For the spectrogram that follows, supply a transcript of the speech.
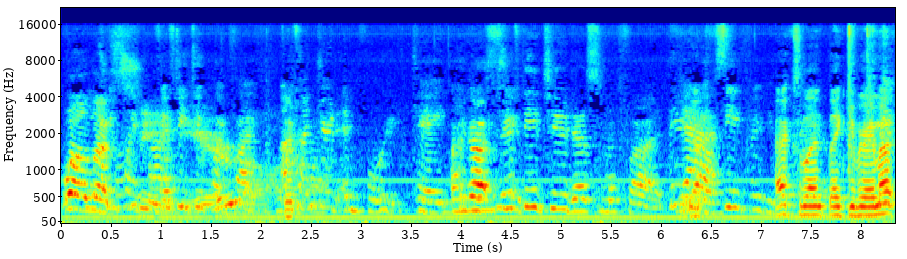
Well, let's 52.5. see. 52.5. here. 140. Okay. I got fifty-two decimal five. Yeah. See. Excellent. Thank you very much.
